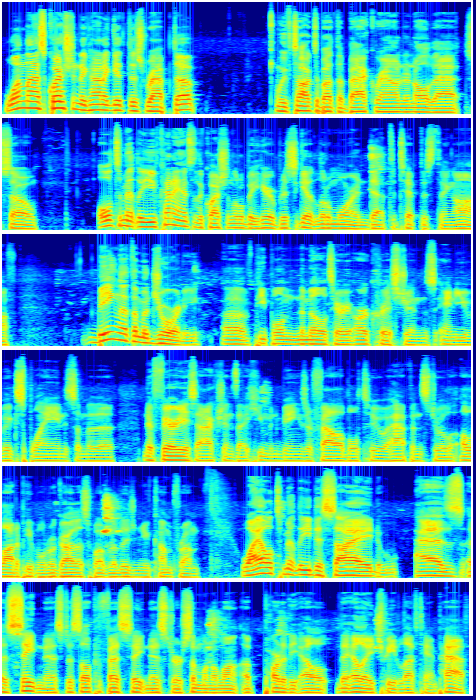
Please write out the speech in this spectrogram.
one last question to kind of get this wrapped up. We've talked about the background and all that. So, ultimately, you've kind of answered the question a little bit here, but just to get a little more in depth to tip this thing off being that the majority of people in the military are Christians, and you've explained some of the nefarious actions that human beings are fallible to, happens to a lot of people, regardless what religion you come from. Why ultimately decide as a Satanist, a self-professed Satanist, or someone along a part of the L, the LHP left-hand path?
